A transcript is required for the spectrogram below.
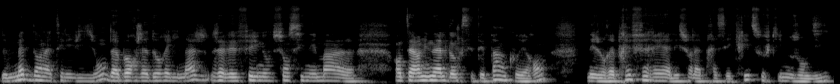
de me mettre dans la télévision. D'abord, j'adorais l'image. J'avais fait une option cinéma euh, en terminale, donc c'était pas incohérent. Mais j'aurais préféré aller sur la presse écrite, sauf qu'ils nous ont dit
